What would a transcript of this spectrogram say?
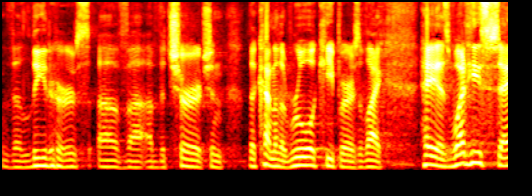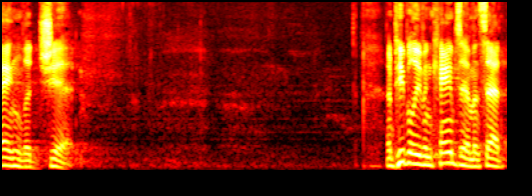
the leaders of, uh, of the church, and the kind of the rule keepers of like, hey, is what he's saying legit? And people even came to him and said,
